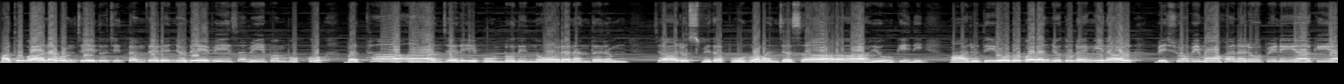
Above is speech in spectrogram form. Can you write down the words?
മധുപാനവും ചെയ്തു ചിത്തം തെളിഞ്ഞു. ദേവി സമീപം പുക്കു. ബദ്ധാഞ്ജലി പൂണ്ടു നിന്നോരനന്തരം. ചാരുസ്മിത പൂർവമഞ്ജസായോഗിനി മാരുതിയോടു പറഞ്ഞു തുടങ്ങിനാൽ വിശ്വവിമോഹന രൂപിണിയാക്കിയ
